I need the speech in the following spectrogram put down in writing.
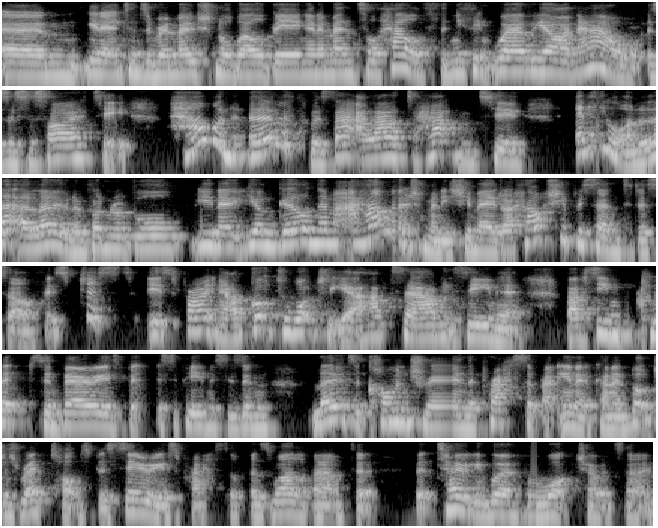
um, you know, in terms of emotional well-being and a mental health. And you think where we are now as a society, how on earth was that allowed to happen to anyone, let alone a vulnerable, you know, young girl, no matter how much money she made or how she presented herself? It's just, it's frightening. I've got to watch it yet. I have to say I haven't seen it, but I've seen clips and various bits and pieces and loads of commentary in the press about, you know, kind of not just red tops, but serious press as well about it but totally worth a watch, I would say.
